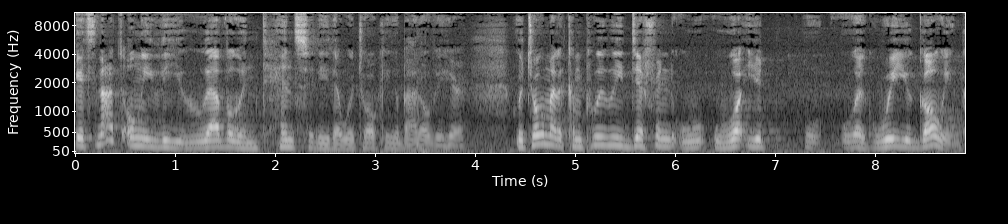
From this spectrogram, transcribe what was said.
it's not only the level intensity that we're talking about over here. We're talking about a completely different what you like where you're going.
